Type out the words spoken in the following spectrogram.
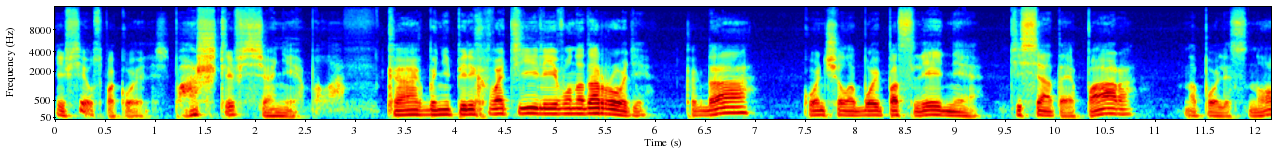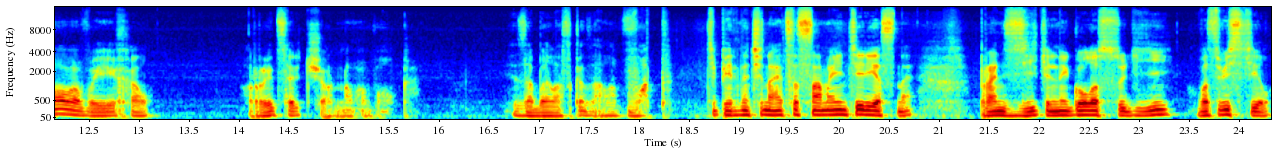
И все успокоились. Пашли все не было. Как бы не перехватили его на дороге. Когда кончила бой последняя, десятая пара, на поле снова выехал рыцарь черного волка. Изабелла сказала, вот — Теперь начинается самое интересное. Пронзительный голос судьи возвестил.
